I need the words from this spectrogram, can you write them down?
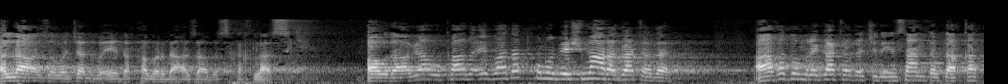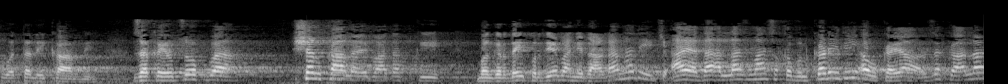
الله عز وجل به یې د قبر د عذاب څخه خلاص کړي او د اویاو کالو عبادت خو نو بېشماره ګټه ده هغه دومره ګټه ده چې د انسان تر طاقت وتلی کار دی ځکه یو څوک به شل کاله عبادت کوي مګر دی پر دې باندې ډاډه نه دی چې آیا دا الله زما څخه قبول کړی دی او که یا ځکه الله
